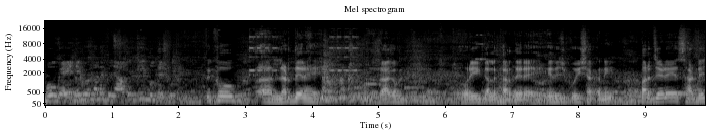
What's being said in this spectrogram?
ਉਹ ਗਏ ਨੇ ਵੀ ਉਹਨਾਂ ਨੇ ਪੰਜਾਬ ਦੇ ਕੀ ਮੁੱਦੇ ਛੂਹੇ ਅ, ਲੜਦੇ ਰਹੇ ਰਾਗਵ ਹੋਰੀ ਗੱਲ ਕਰਦੇ ਰਹੇ ਇਹਦੇ 'ਚ ਕੋਈ ਸ਼ੱਕ ਨਹੀਂ। ਪਰ ਜਿਹੜੇ ਸਾਡੇ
